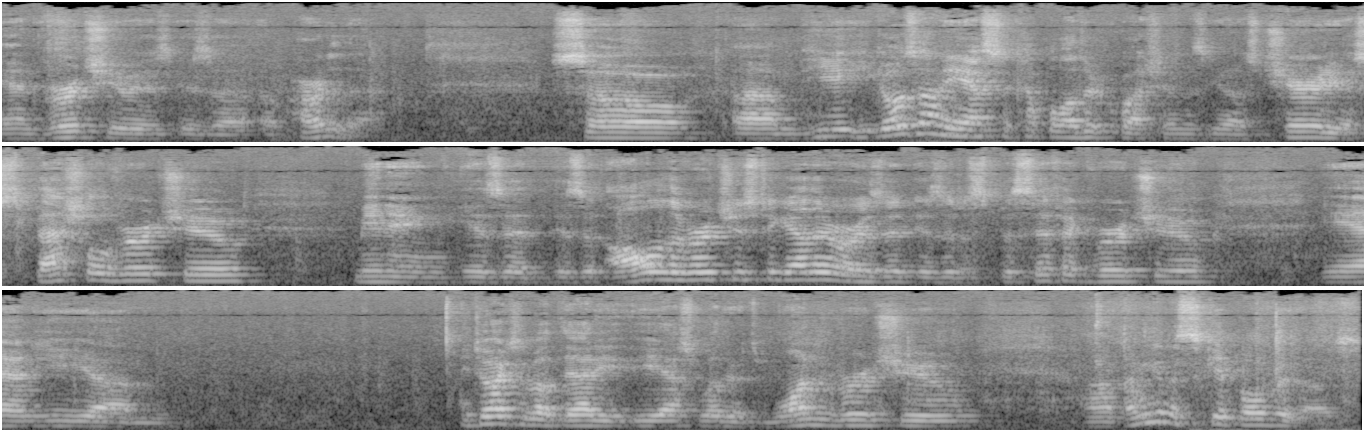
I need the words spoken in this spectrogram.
And virtue is, is a, a part of that. So um, he, he goes on and he asks a couple other questions. You know, is charity a special virtue? Meaning, is it is it all of the virtues together, or is it is it a specific virtue? And he um, he talks about that. He, he asks whether it's one virtue. Um, I'm going to skip over those.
